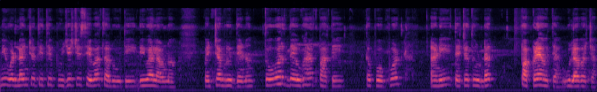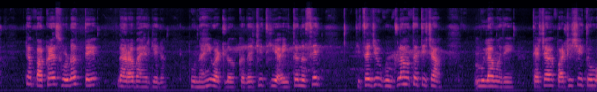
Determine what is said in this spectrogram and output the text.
मी वडिलांच्या तिथे पूजेची सेवा चालू होती दिवा लावणं पंचामृत देणं. तोवर देवघरात पाहते तर पोपट आणि त्याच्या तोंडात पाकळ्या होत्या गुलाबाच्या. त्या पाकळ्या सोडत ते दाराबाहेर गेलं. पुन्हाही वाटलं कदाचित ही आई तर नसेल. तिचा जीव गुंतला होता तिच्या मुलामध्ये. त्याच्या पाठीशी तो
